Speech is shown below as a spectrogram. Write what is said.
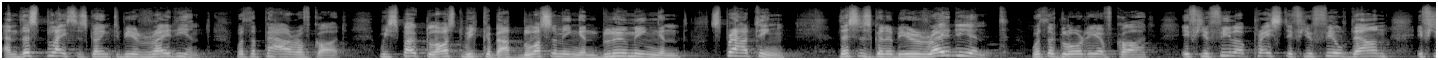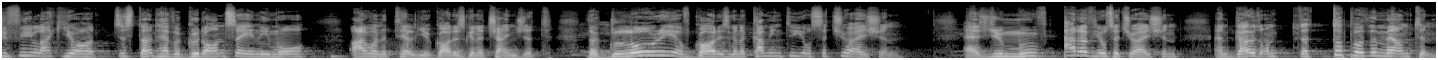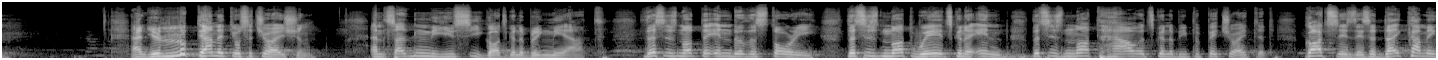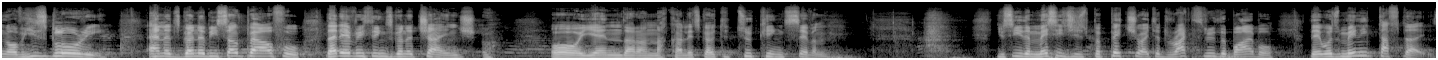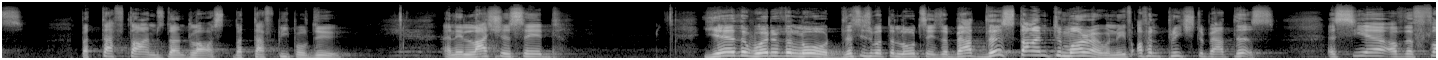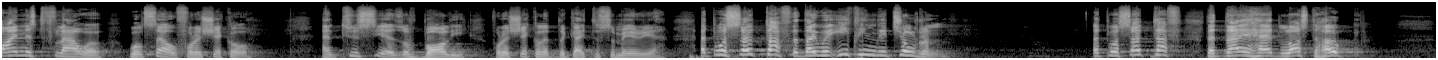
and this place is going to be radiant with the power of God. We spoke last week about blossoming and blooming and sprouting. This is going to be radiant with the glory of God. If you feel oppressed, if you feel down, if you feel like you just don't have a good answer anymore, I want to tell you, God is going to change it. The glory of God is going to come into your situation as you move out of your situation and goes on the top of the mountain. And you look down at your situation and suddenly you see God's going to bring me out. This is not the end of the story. This is not where it's going to end. This is not how it's going to be perpetuated. God says there's a day coming of His glory, and it's going to be so powerful that everything's going to change. Oh, Yendaranaka. Let's go to 2 Kings 7. You see, the message is perpetuated right through the Bible. There was many tough days, but tough times don't last, but tough people do. And Elisha said, Hear the word of the Lord. This is what the Lord says. About this time tomorrow, and we've often preached about this, a seah of the finest flour will sell for a shekel, and two seahs of barley for a shekel at the gate of Samaria. It was so tough that they were eating their children. It was so tough that they had lost hope.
